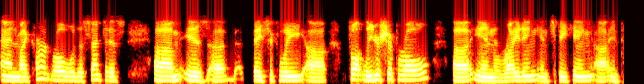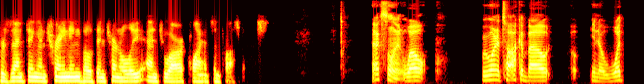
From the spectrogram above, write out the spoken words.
And my current role with Ascentis um, is uh, basically uh, thought leadership role uh, in writing, in speaking, uh, in presenting and training both internally and to our clients and prospects. Excellent. Well, we want to talk about you know what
